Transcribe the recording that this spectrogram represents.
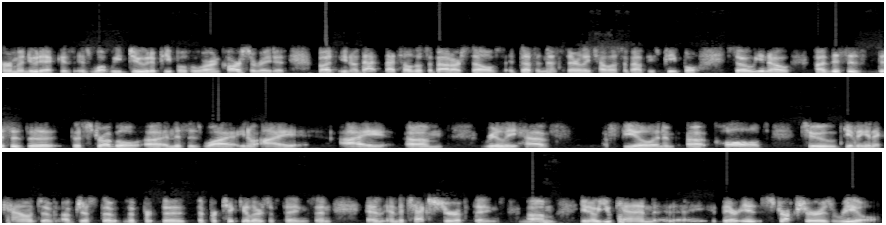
hermeneutic is, is what we do to people who are incarcerated. But, you know, that, that tells us about ourselves. It doesn't necessarily tell us about these people. So, you know, uh, this is, this is the, the struggle, uh, and this is why, you know, I, I, um, really have feel and uh, called to giving an account of, of just the, the the the particulars of things and, and, and the texture of things. Um, you know, you can there is structure is real.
